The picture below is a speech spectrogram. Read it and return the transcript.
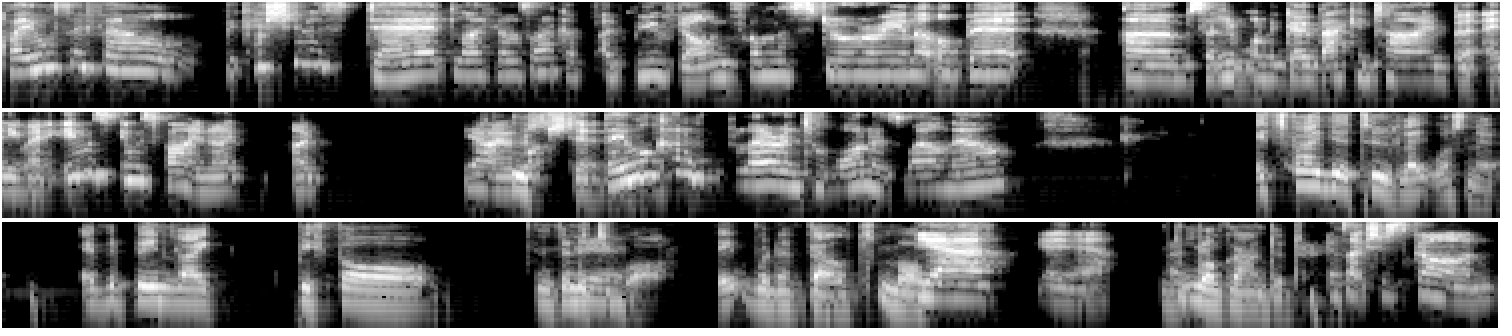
but I also felt because she was dead, like I was like I- I'd moved on from the story a little bit. Um so I didn't want to go back in time. But anyway, it was it was fine. I I yeah, I watched it. They all kind of blur into one as well now. It's five years too late, wasn't it? If it'd been like before Infinity Yeah. War, it would have felt more Yeah, yeah, yeah. more grounded. It's like she's gone.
